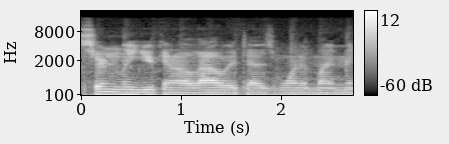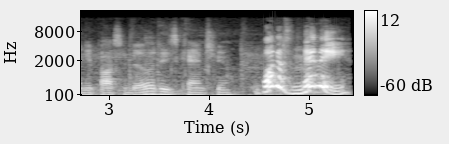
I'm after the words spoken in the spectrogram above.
Certainly, you can allow it as one of my many possibilities, can't you? One of many.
